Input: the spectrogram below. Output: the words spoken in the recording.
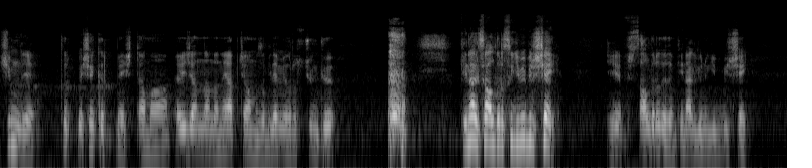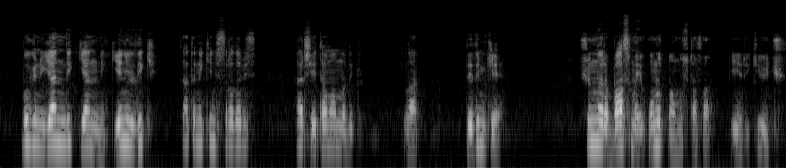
Şimdi 45'e 45 tamam. Heyecandan da ne yapacağımızı bilemiyoruz çünkü final saldırısı gibi bir şey. Saldırı dedim final günü gibi bir şey. Bugünü yendik yendik yenildik. Zaten ikinci sırada biz her şeyi tamamladık. Lan dedim ki şunları basmayı unutma Mustafa. 1 2 3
